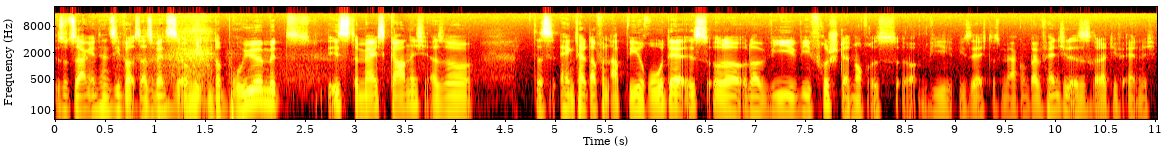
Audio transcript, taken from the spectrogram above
sozusagen intensiver ist. Also wenn es irgendwie in der Brühe mit ist, dann merke ich es gar nicht. Also das hängt halt davon ab, wie roh der ist oder, oder wie, wie frisch der noch ist, wie, wie sehr ich das merke. Und beim Fenchel ist es relativ ähnlich.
